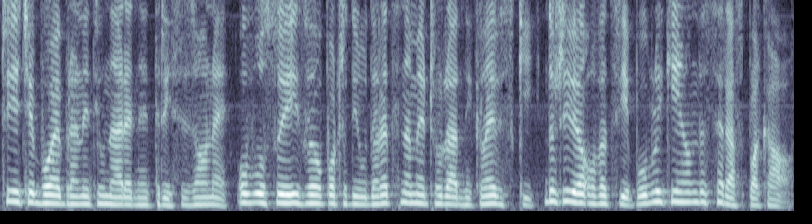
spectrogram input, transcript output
čije će boje braniti u naredne tri sezone. Ovusu je izveo početni udarac na meču Radnik Levski, doživeo ovacije publike i onda se rasplakao.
